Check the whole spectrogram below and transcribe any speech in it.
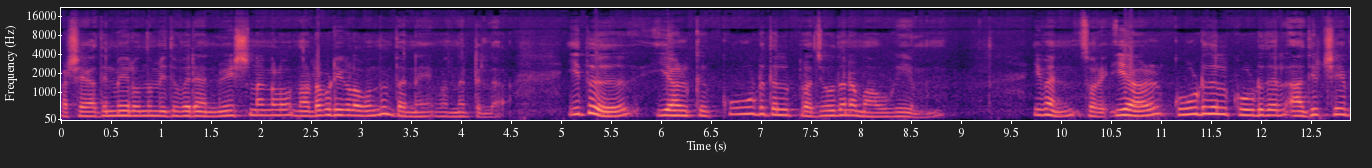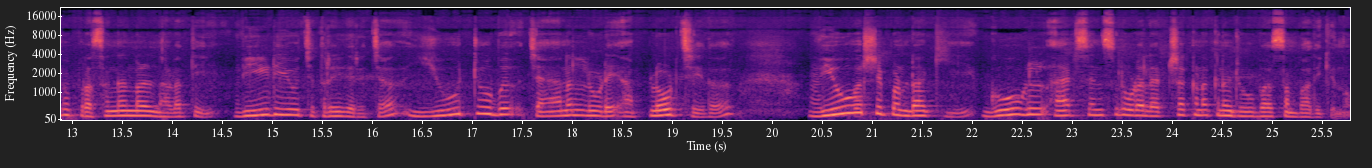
പക്ഷേ അതിന്മേലൊന്നും ഇതുവരെ അന്വേഷണങ്ങളോ നടപടികളോ ഒന്നും തന്നെ വന്നിട്ടില്ല. ഇത് ഇയാൾക്ക് കൂടുതൽ പ്രചോദനമാവുകയും ഇവൻ സോറി ഇയാൾ കൂടുതൽ കൂടുതൽ അധിക്ഷേപ പ്രസംഗങ്ങൾ നടത്തി വീഡിയോ ചിത്രീകരിച്ച് യൂട്യൂബ് ചാനലിലൂടെ അപ്ലോഡ് ചെയ്ത് വ്യൂവർഷിപ്പ് ഉണ്ടാക്കി ഗൂഗിൾ ആഡ്സെൻസിലൂടെ ലക്ഷക്കണക്കിന് രൂപ സമ്പാദിക്കുന്നു.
